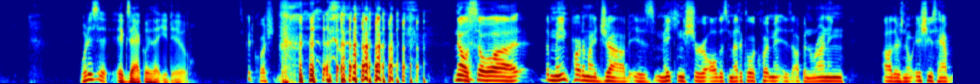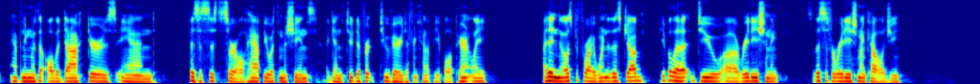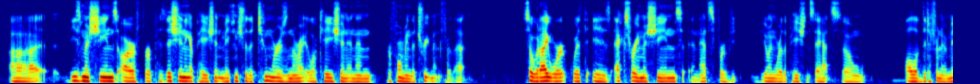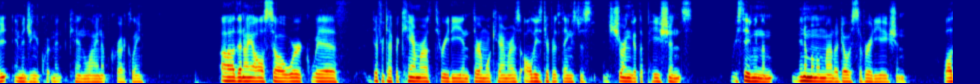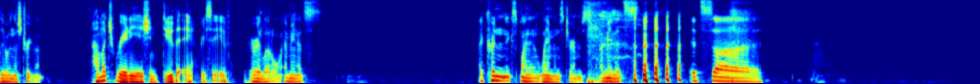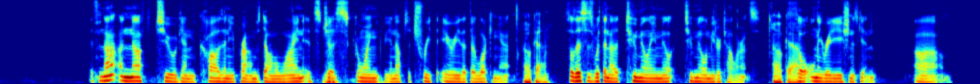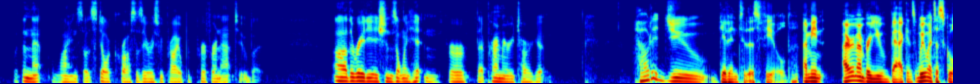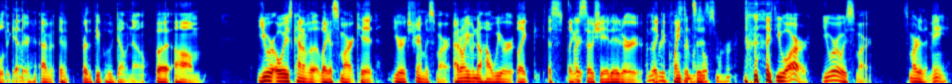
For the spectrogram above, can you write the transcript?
What is it exactly that you do? That's a good question. no, so uh, the main part of my job is making sure all this medical equipment is up and running. Uh, there's no issues hap- happening with it. All the doctors and physicists are all happy with the machines. Again, two different, two very different kind of people. Apparently, I didn't know this before I went to this job. People that do uh, radiation, so this is for radiation oncology. Uh, these machines are for positioning a patient, making sure the tumor is in the right location, and then performing the treatment for that. So what I work with is X-ray machines, and that's for v- viewing where the patient's at, so all of the different Im- imaging equipment can line up correctly. Uh, then I also work with different type of camera, 3D and thermal cameras, all these different things, just ensuring that the patient's receiving the minimum amount of dose of radiation while doing this treatment. How much radiation do they receive? Very little. I mean, it's. I couldn't explain it in layman's terms. I mean, it's it's uh, it's not enough to again cause any problems down the line. It's Mm. just going to be enough to treat the area that they're looking at. Okay. So this is within a two million mil, two millimeter tolerance. Okay. So only radiation is getting um, within that line. So it still crosses areas we probably would prefer not to, but uh, the radiation is only hitting for that primary target. How did you get into this field? I mean, I remember you back in we went to school together. Um, if, for the people who don't know, but um, you were always kind of a, like a smart kid. You were extremely smart. I don't even know how we were like as, like I- associated or I like even considered myself acquaintances. Smart. you are. You were always smart. Smarter than me.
